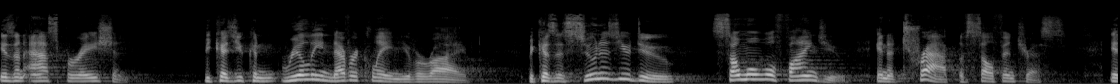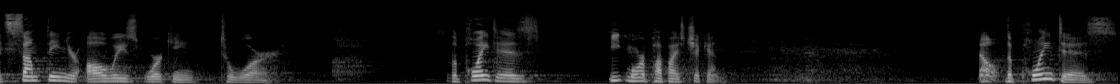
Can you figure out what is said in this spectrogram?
is an aspiration because you can really never claim you've arrived. Because as soon as you do, someone will find you in a trap of self interest. It's something you're always working toward. So the point is eat more Popeye's chicken. No, the point is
